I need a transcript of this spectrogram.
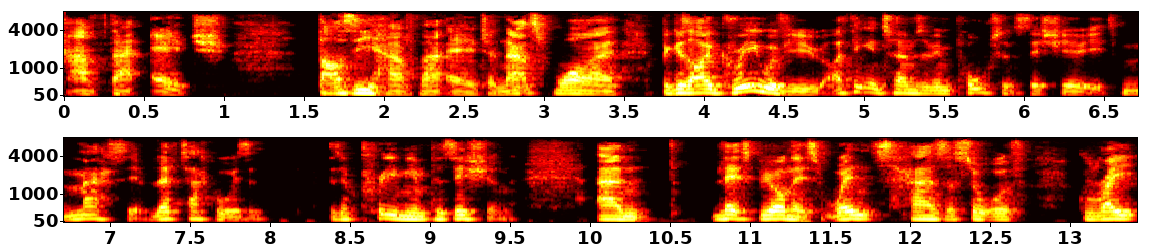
have that edge. Does he have that edge? And that's why, because I agree with you. I think in terms of importance this year, it's massive. Left tackle is a, is a premium position. And let's be honest, Wentz has a sort of great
